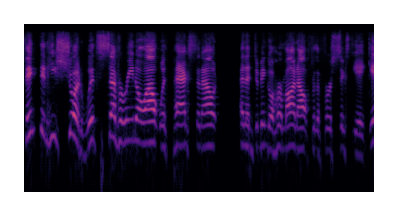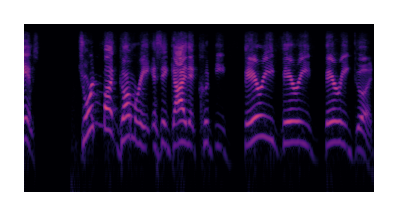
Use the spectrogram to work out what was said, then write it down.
think that he should, with Severino out, with Paxton out, and then Domingo Germán out for the first 68 games, Jordan Montgomery is a guy that could be very, very, very good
